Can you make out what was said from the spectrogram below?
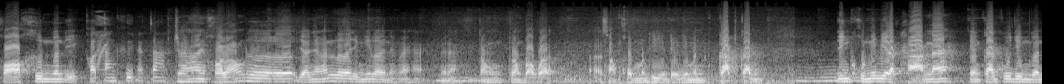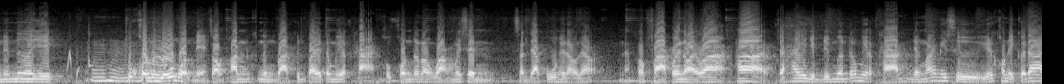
ขอคืนเงินอีกขอตังค์คืนนะจ๊ะใช่ขอร้องเธออย่าอย่างนั้นเลยอย่างนี้เลยเนี่ยไหมฮะไม่ได้ต้องต้องบอกว่าเอ่อสังคมบางทีเดี๋ยวนี้มันกลับกัน ยิ่งคุณไม่มีหลักฐานนะอย่างการกู้ยืมเงินเนื้อๆอีก ทุกคนมันรู้หมดเนี่ยสองพันหนึ่งบาทขึ้นไปต้องมีหลักฐานทุกคนต้องระวังไม่เซ็นสัญญากู้ให้เราแล้วนะก็ฝากไว้หน่อยว่า ถ้าจะให้หยิบยืมเงินต้องมีหลักฐาน อย่างน้อยมีสื่ออิเล็กทรอนิกส์ก็ได้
